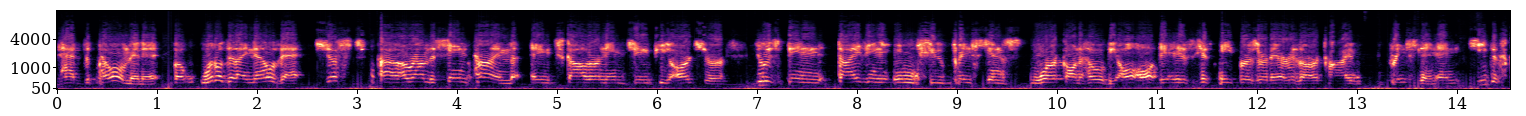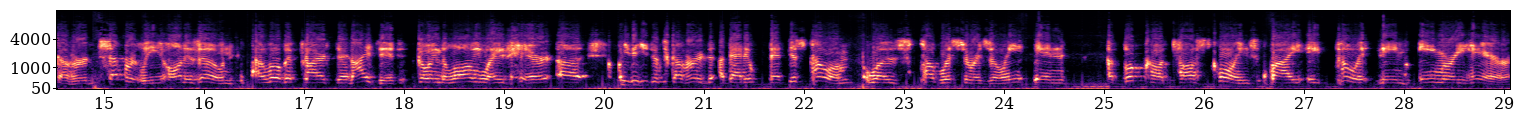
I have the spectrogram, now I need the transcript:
had the poem in it. But little did I know that just uh, around the same time, a scholar named J.P. Archer, who's been diving into Princeton's work on Hobey, all, all his his papers are there, his archive. Princeton, and he discovered separately on his own a little bit prior than I did, going the long way there. Uh, he, he discovered that it, that this poem was published originally in a book called Tossed Coins by a poet named Amory Hare.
